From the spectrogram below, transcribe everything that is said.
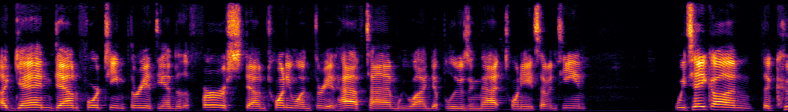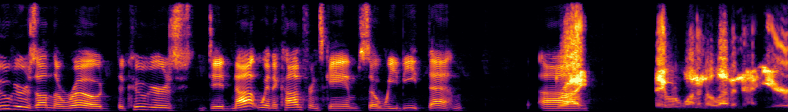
Again, down 14 3 at the end of the first, down 21 3 at halftime. We wind up losing that 28 17. We take on the Cougars on the road. The Cougars did not win a conference game, so we beat them. Um, right. They were 1 and 11 that year.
